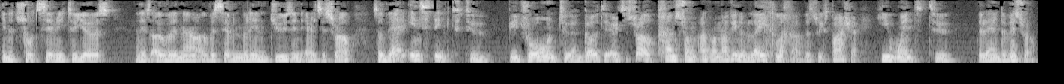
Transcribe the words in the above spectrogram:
in a short 72 years and there's over now over seven million Jews in Eretz Israel. So that instinct to be drawn to and go to Eretz Israel comes from Avraham Avinu. Leich lecha, this week's parsha. He went to the land of Israel.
